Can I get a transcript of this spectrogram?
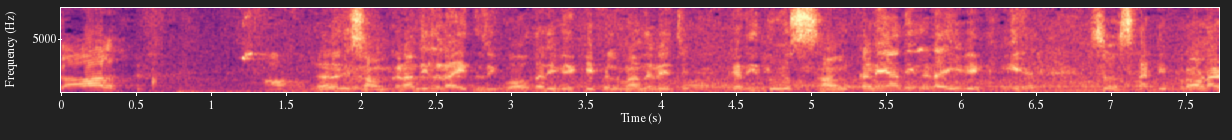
ਕਾਲ। ਇਹਨਾਂ ਦੀ ਸੌਂਕਣਾਂ ਦੀ ਲੜਾਈ ਤੁਸੀਂ ਬਹੁਤ ਵਾਰੀ ਵੇਖੀ ਫਿਲਮਾਂ ਦੇ ਵਿੱਚ। ਕਦੀ ਦੋ ਸੌਂਕਣਿਆਂ ਦੀ ਲੜਾਈ ਵੇਖੀ ਹੈ। ਸੋ ਸਾਡੀ ਪ੍ਰਾਹੁਣਾ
